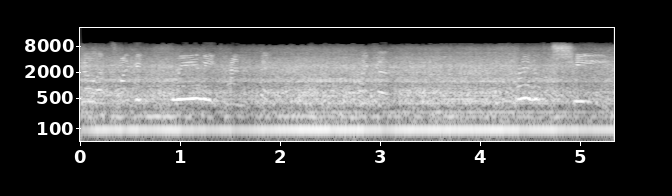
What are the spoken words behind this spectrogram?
So it's like a creamy kind of thing. Like a kind of cheese.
